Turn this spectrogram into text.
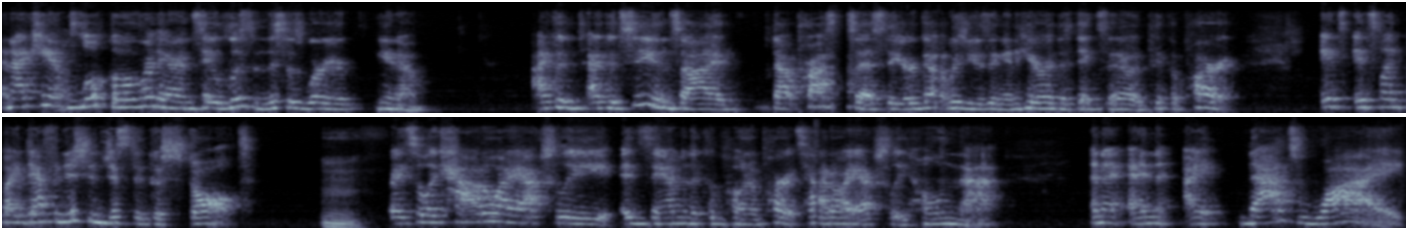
and I can't look over there and say, "Listen, this is where you're." You know, I could I could see inside that process that your gut was using, and here are the things that I would pick apart. It's it's like by definition just a gestalt, mm. right? So like, how do I actually examine the component parts? How do I actually hone that? And I and I that's why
